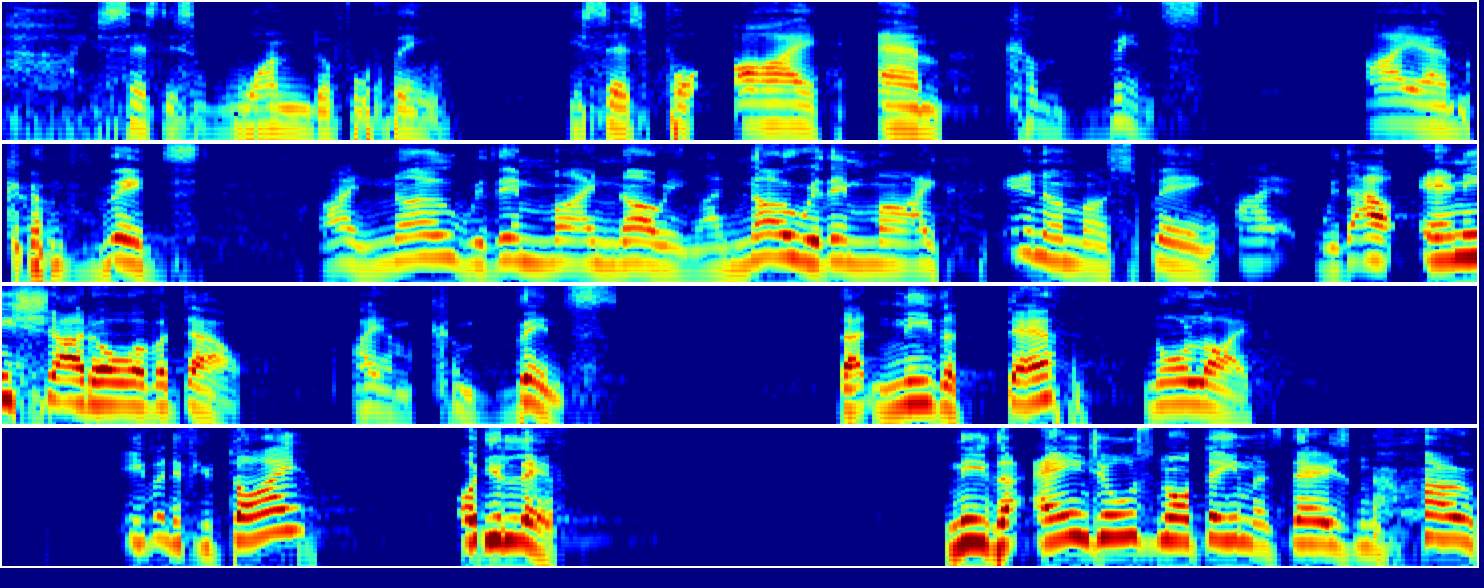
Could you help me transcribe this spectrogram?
he says this wonderful thing. He says, For I am convinced. I am convinced. I know within my knowing, I know within my innermost being, I, without any shadow of a doubt, I am convinced that neither death nor life, even if you die or you live, neither angels nor demons, there is no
